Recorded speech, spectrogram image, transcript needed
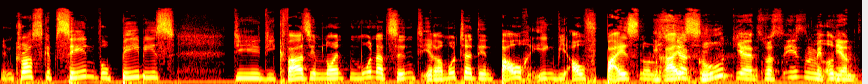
In Crossed gibt es Szenen, wo Babys, die, die quasi im neunten Monat sind, ihrer Mutter den Bauch irgendwie aufbeißen und Ist reißen. ja gut jetzt, was ist denn mit Und- dir? Und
